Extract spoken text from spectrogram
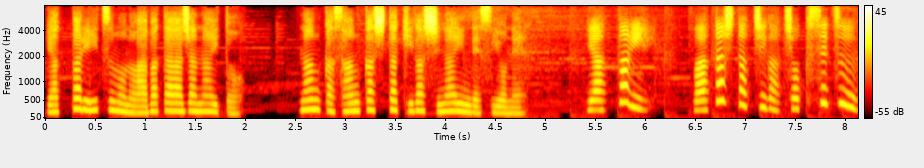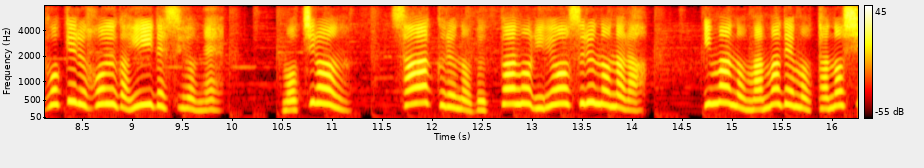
やっぱりいつものアバターじゃないと、なんか参加した気がしないんですよね。やっぱり、私たちが直接動ける方がいいですよね。もちろん、サークルの物販を利用するのなら、今のままでも楽し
